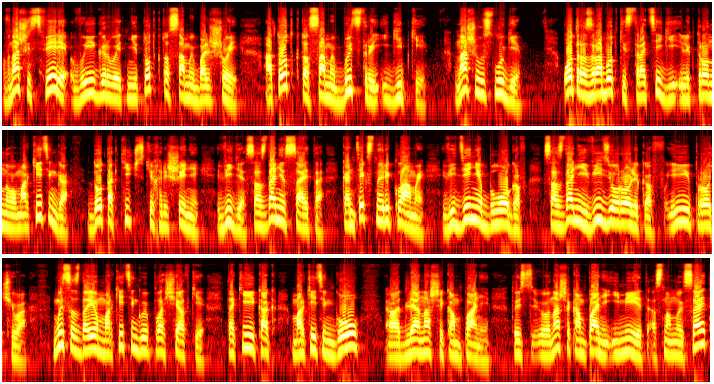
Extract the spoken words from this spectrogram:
В нашей сфере выигрывает не тот, кто самый большой, а тот, кто самый быстрый и гибкий. Наши услуги от разработки стратегии электронного маркетинга до тактических решений в виде создания сайта, контекстной рекламы, ведения блогов, создания видеороликов и прочего. Мы создаем маркетинговые площадки, такие как Marketing Go, для нашей компании. То есть э, наша компания имеет основной сайт,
